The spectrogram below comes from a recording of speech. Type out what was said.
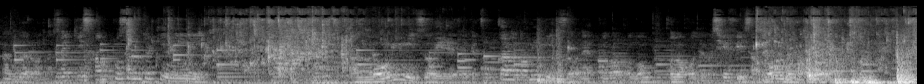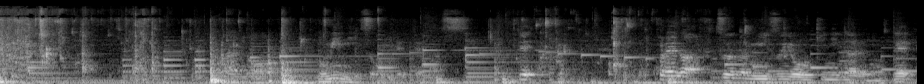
なんだろうな最近散歩するときにあの飲み水を入れててここから飲み水をねこの子のこの子というかシェフィーさん飲んでもらってあの飲み水を入れてます。でこれが普通の水容器になるので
